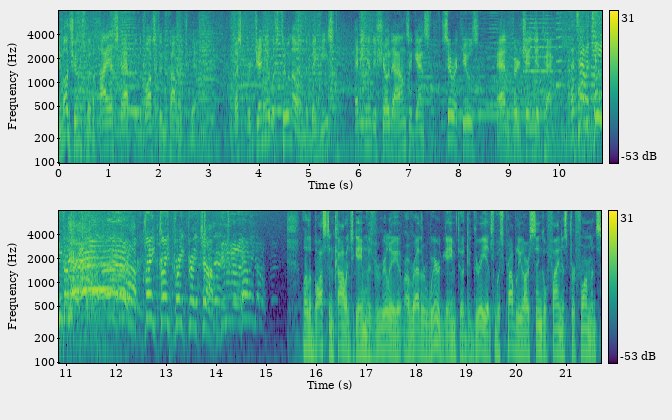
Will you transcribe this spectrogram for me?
Emotions were the highest after the Boston College win. West Virginia was 2 0 in the Big East, heading into showdowns against Syracuse and Virginia Tech. Let's have a team back! Yeah! Great, great, great, great job. Well, the Boston College game was really a rather weird game to a degree. It was probably our single finest performance.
